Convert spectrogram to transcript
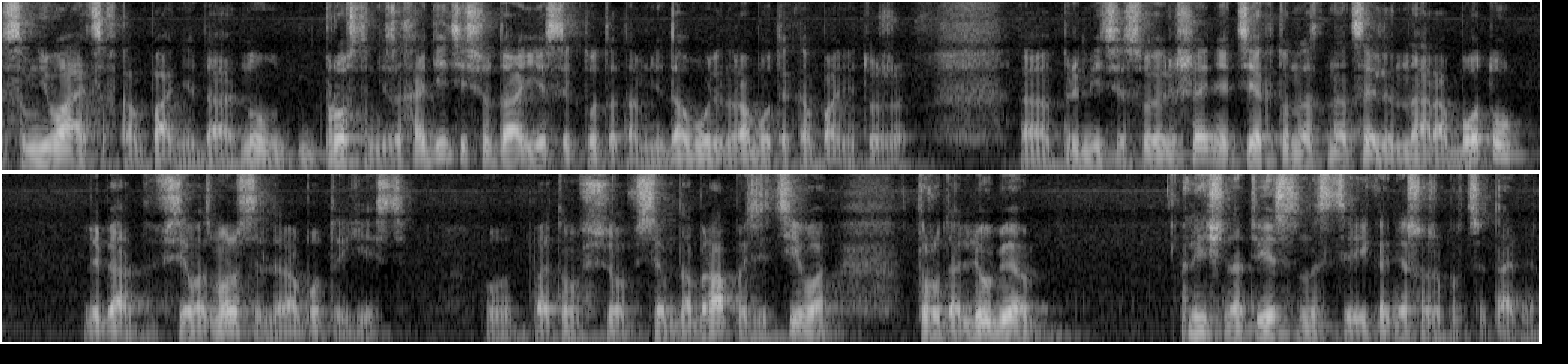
сомневается в компании, да, ну просто не заходите сюда. Если кто-то там недоволен работой компании, тоже э, примите свое решение. Те, кто на, нацелен на работу, ребят, все возможности для работы есть. Вот, поэтому все, всем добра, позитива, трудолюбия, личной ответственности и, конечно же, процветания.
